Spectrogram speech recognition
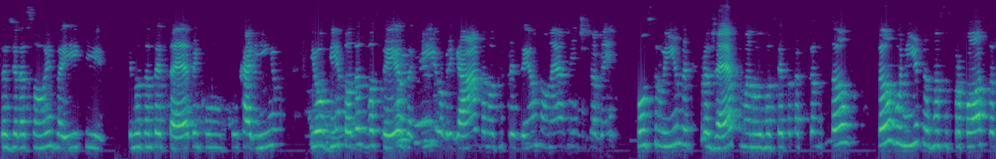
das gerações aí que, que nos antecedem com, com carinho e ouvir todas vocês aqui, obrigada, nos representam, né? A gente já vem construindo esse projeto, Manu, você está ficando tão, tão bonita as nossas propostas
